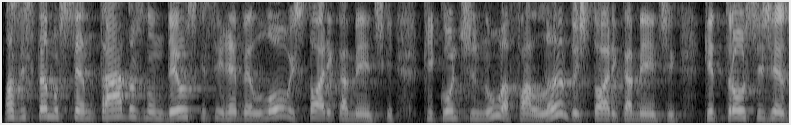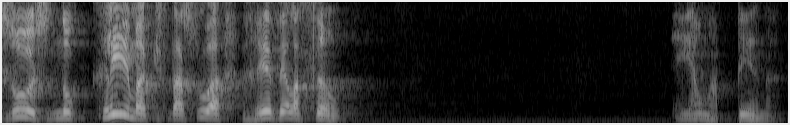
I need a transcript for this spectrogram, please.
Nós estamos centrados num Deus que se revelou historicamente, que, continua falando historicamente, que trouxe Jesus no clímax da sua revelação. E é uma pena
